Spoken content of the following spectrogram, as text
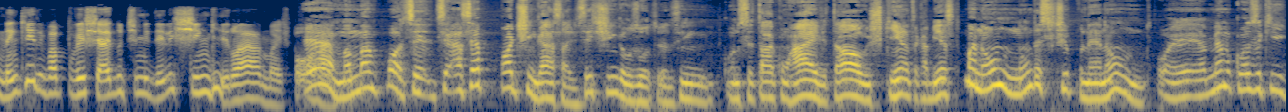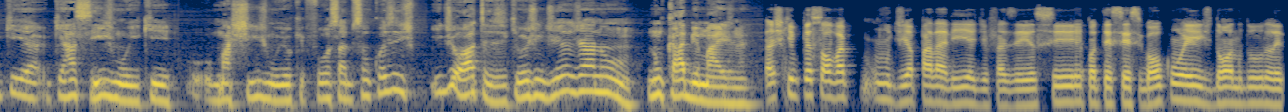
Nem que ele vá pro vestiário do time dele xingue lá, mas, porra. É, mas, mas pô, você, você pode xingar, sabe? Você xinga os outros, assim, quando você tá com raiva e tal, esquenta a cabeça. Mas não, não desse tipo, né? Não. Pô, é a mesma coisa que, que, que racismo e que o machismo e o que for, sabe? São coisas idiotas e que hoje em dia já não, não cabe mais, né? Acho que o pessoal vai um dia pararia de fazer isso se acontecesse igual com o ex-dono do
